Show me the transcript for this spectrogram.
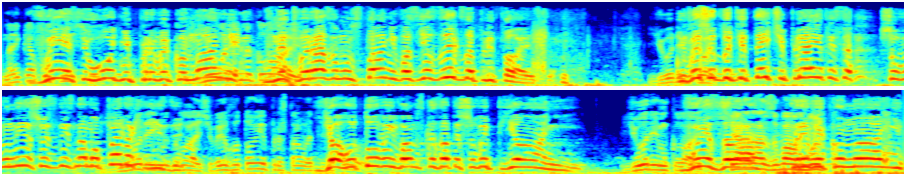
На яке Ви посвідчення? сьогодні при виконанні Юрій в Миколаївич. нетверезому стані у вас язик заплітається. Юрій І ви ще Миколаївич, до дітей чіпляєтеся, що вони щось десь на мопедах Юрій їздять. Миколаївич, ви готові представити? Я готовий вам сказати, що ви п'яні. Юрій Миколаївич, Ви ще зараз раз вам... при го- виконанні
